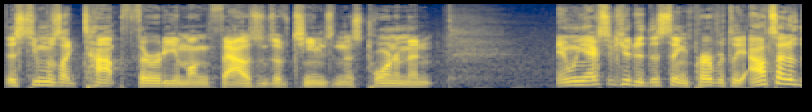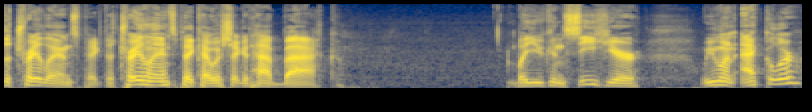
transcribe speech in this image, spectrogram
This team was like top 30 among thousands of teams in this tournament, and we executed this thing perfectly. Outside of the Trey Lance pick, the Trey Lance pick, I wish I could have back. But you can see here we went Ekeler,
